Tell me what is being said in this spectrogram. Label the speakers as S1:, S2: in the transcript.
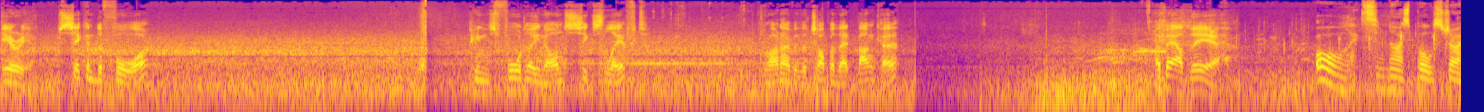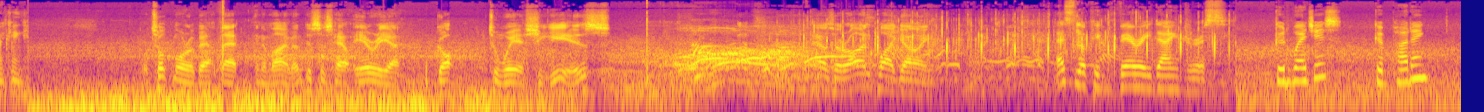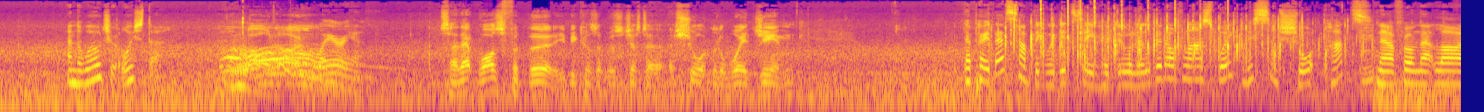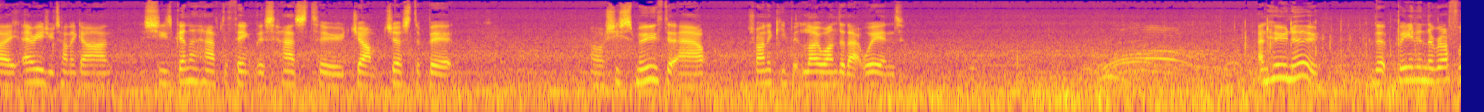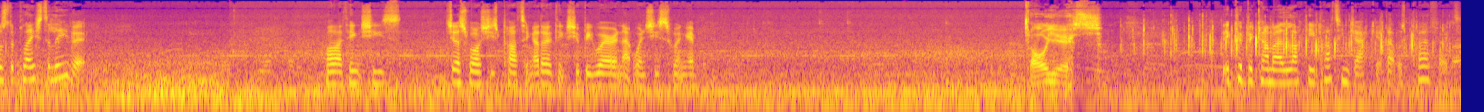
S1: Ariya. Second to four. Pins 14 on, six left. Right over the top of that bunker. About there.
S2: Oh, that's some nice ball striking.
S1: We'll talk more about that in a moment. This is how Ariya got to where she is. How's her iron play going?
S2: That's looking very dangerous.
S3: Good wedges, good putting, and the world's your oyster.
S1: Oh,
S2: Oh,
S1: no.
S2: Ariya.
S1: So that was for birdie because it was just a, a short little wedge in.
S2: Now, Pete, that's something we did see her do a little bit of last week. Missed some short putts. Mm-hmm.
S3: Now, from that lie, Ariya Jutanugarn, she's going to have to think this has to jump just a bit. Oh, she smoothed it out, trying to keep it low under that wind. And who knew that being in the rough was the place to leave it? Well, I think she's, just while she's putting, I don't think she'll be wearing that when she's swinging.
S1: Oh, yes.
S3: It could become a lucky putting jacket. That was perfect.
